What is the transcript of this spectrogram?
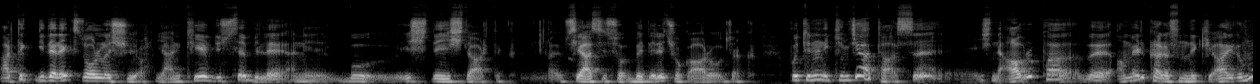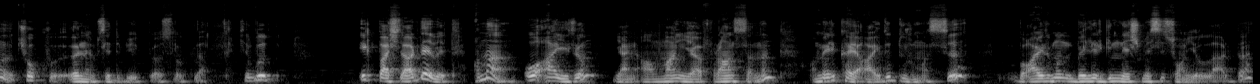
artık giderek zorlaşıyor. Yani Kiev düşse bile hani bu iş değişti artık. Siyasi bedeli çok ağır olacak. Putin'in ikinci hatası Şimdi Avrupa ve Amerika arasındaki ayrımı çok önemsedi büyük bir olasılıkla. Şimdi bu ilk başlarda evet ama o ayrım yani Almanya, Fransa'nın Amerika'ya ayrı durması, bu ayrımın belirginleşmesi son yıllarda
